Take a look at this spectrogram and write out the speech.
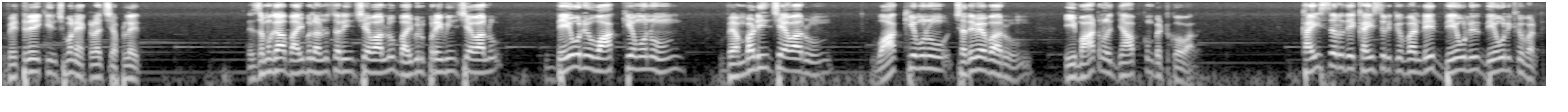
వ్యతిరేకించమని ఎక్కడా చెప్పలేదు. నిజముగా బైబిల్ అనుసరించే వాళ్ళు బైబిల్ ప్రేమించేవాళ్ళు దేవుని వాక్యమును వెంబడించేవారు వాక్యమును చదివేవారు ఈ మాటలు జ్ఞాపకం పెట్టుకోవాలి. కైసరుది కైసరికి ఇవ్వండి దేవునిది దేవునికి ఇవ్వండి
